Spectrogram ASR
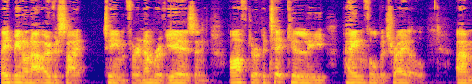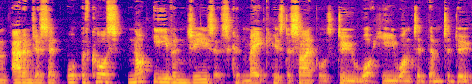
they've been on our oversight team for a number of years. And after a particularly painful betrayal, um, Adam just said, well, "Of course, not even Jesus could make his disciples do what he wanted them to do."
